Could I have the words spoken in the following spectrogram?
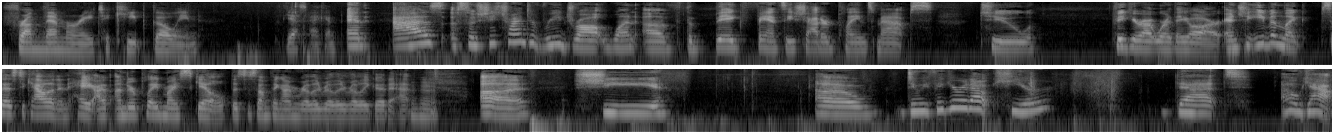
from memory to keep going. Yes, Megan. And as so, she's trying to redraw one of the big fancy Shattered Plains maps to figure out where they are. And she even like says to Kaladin, "Hey, I've underplayed my skill. This is something I'm really, really, really good at." Uh, she. Uh, do we figure it out here? That oh yeah,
